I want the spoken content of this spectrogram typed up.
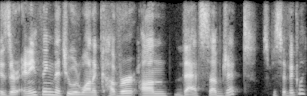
Is there anything that you would want to cover on that subject specifically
